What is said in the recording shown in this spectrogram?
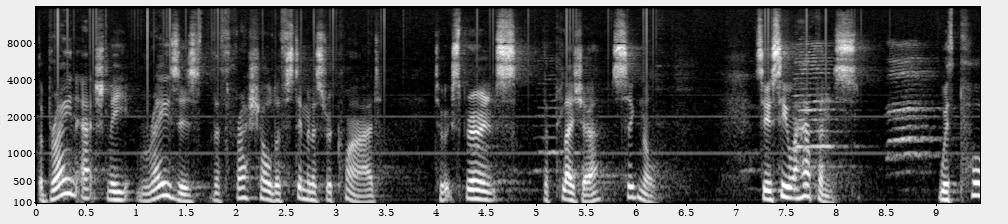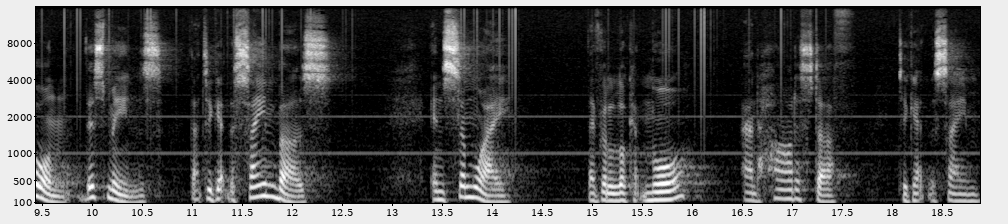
the brain actually raises the threshold of stimulus required to experience the pleasure signal. So you see what happens. With porn, this means that to get the same buzz, in some way, they've got to look at more and harder stuff to get the same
